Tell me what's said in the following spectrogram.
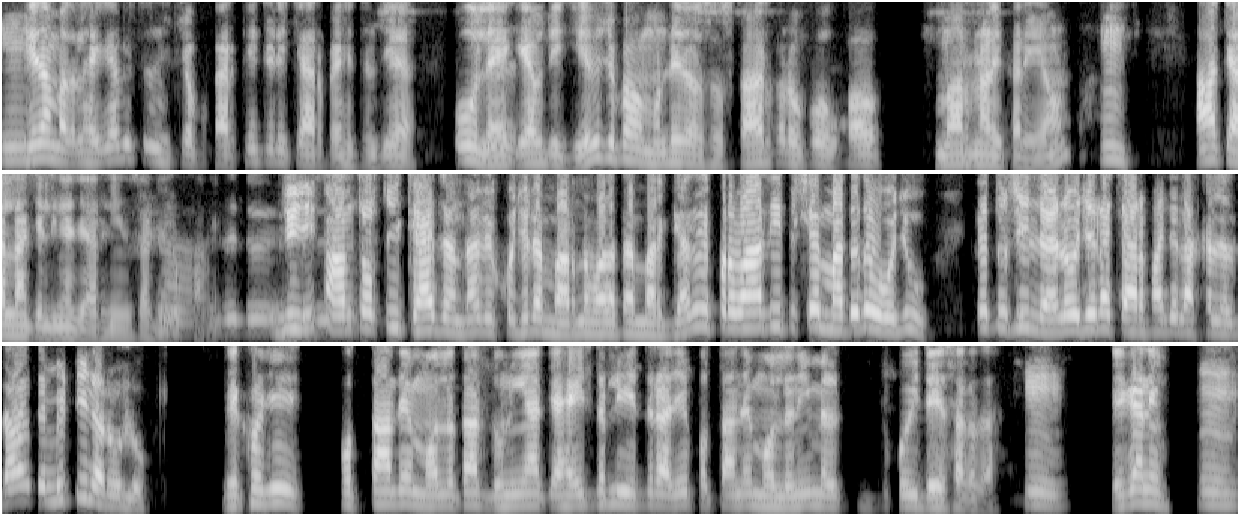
ਇਹਦਾ ਮਤਲਬ ਹੈਗਾ ਵੀ ਤੁਸੀਂ ਚੁੱਪ ਕਰਕੇ ਜਿਹੜੇ ਚਾਰ ਪੈਸੇ ਦਿੰਦੇ ਆ ਉਹ ਲੈ ਕੇ ਆਪਦੀ ਜੇਬ 'ਚ ਪਾਓ ਮੁੰਡੇ ਦਾ ਸੰਸਕਾਰ ਕਰੋ ਭੋਗ ਪਾਓ ਮਾਰਨ ਵਾਲੇ ਘਰੇ ਆਉਣ ਆਹ ਚਾਲਾਂ ਚੱਲੀਆਂ ਜਾ ਰਹੀਆਂ ਸਾਡੇ ਲੋਕਾਂ ਦੀਆਂ। ਜੀ ਜੀ ਆਮ ਤੌਰ ਤੇ ਹੀ ਕਿਹਾ ਜਾਂਦਾ ਵੇਖੋ ਜਿਹੜਾ ਮਰਨ ਵਾਲਾ ਤਾਂ ਮਰ ਗਿਆ ਤੇ ਪਰਿਵਾਰ ਦੀ ਪਿੱਛੇ ਮਦਦ ਹੋ ਜੂ ਕਿ ਤੁਸੀਂ ਲੈ ਲਓ ਜਿਹੜਾ 4-5 ਲੱਖ ਮਿਲਦਾ ਤੇ ਮਿੱਟੀ ਨਾ ਰੋਲੋ। ਦੇਖੋ ਜੀ ਪੁੱਤਾਂ ਦੇ ਮੁੱਲ ਤਾਂ ਦੁਨੀਆ ਚਾਹੇ ਇਧਰਲੀ ਇਧਰ ਆ ਜੇ ਪੁੱਤਾਂ ਦੇ ਮੁੱਲ ਨਹੀਂ ਮਿਲ ਕੋਈ ਦੇ ਸਕਦਾ। ਹੂੰ। ਠੀਕ ਹੈ ਨਹੀਂ ਹੂੰ।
